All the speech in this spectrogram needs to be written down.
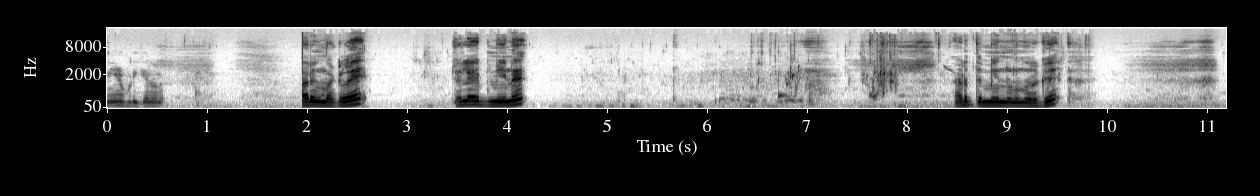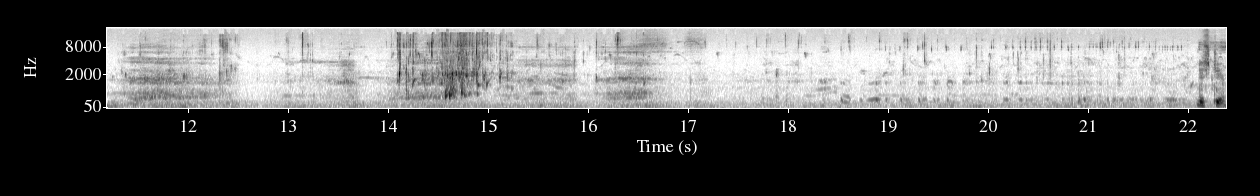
மீனை பிடிக்கணும் பாருங்க மக்களே ஜிலேபி மீன் அடுத்த மீன் விழுந்துருக்கு டிஸ்டியா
